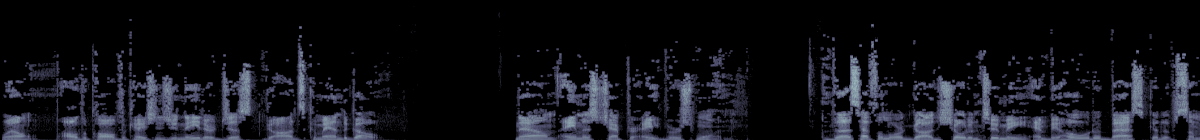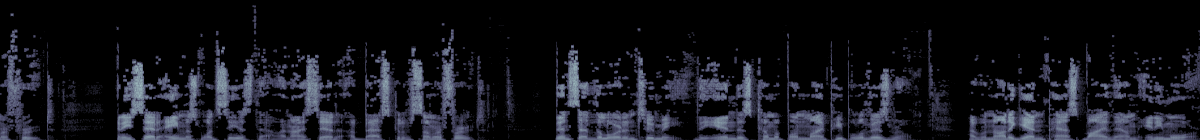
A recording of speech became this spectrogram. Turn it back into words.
Well, all the qualifications you need are just God's command to go. Now, Amos chapter 8, verse 1. Thus hath the Lord God showed unto me, and behold, a basket of summer fruit. And he said, Amos, what seest thou? And I said, A basket of summer fruit. Then said the Lord unto me, The end is come upon my people of Israel. I will not again pass by them any more.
